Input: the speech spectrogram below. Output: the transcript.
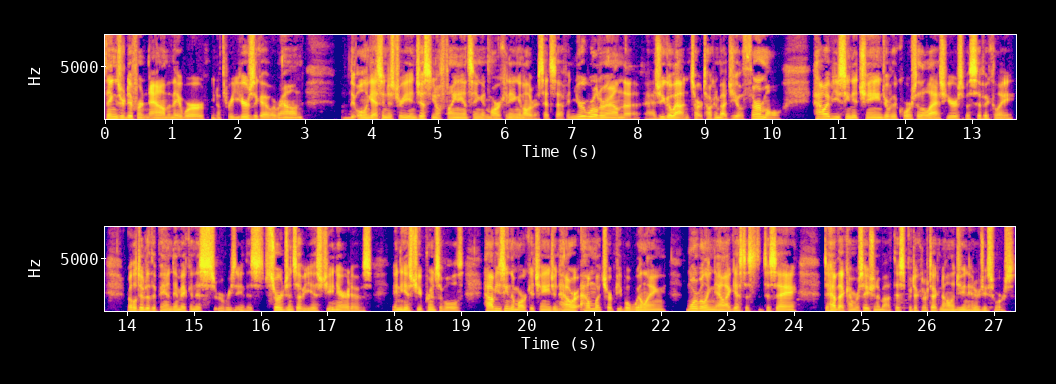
things are different now than they were, you know, three years ago around the oil and gas industry and just you know financing and marketing and all the rest of that stuff. In your world around the as you go out and start talking about geothermal, how have you seen it change over the course of the last year specifically relative to the pandemic and this this surgence of ESG narratives and ESG principles? How have you seen the market change and how are, how much are people willing more willing now I guess to, to say to have that conversation about this particular technology and energy source?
